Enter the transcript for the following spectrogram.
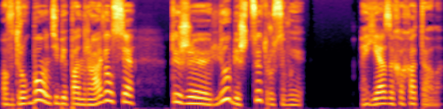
«А вдруг бы он тебе понравился? Ты же любишь цитрусовые?» Я захохотала.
